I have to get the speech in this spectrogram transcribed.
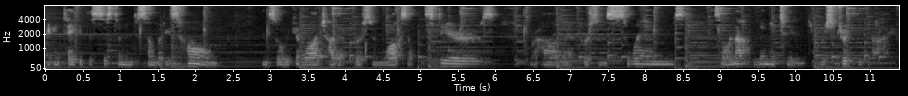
I can take it, the system into somebody's home. And so we can watch how that person walks up the stairs or how that person swims. So we're not limited, restricted by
